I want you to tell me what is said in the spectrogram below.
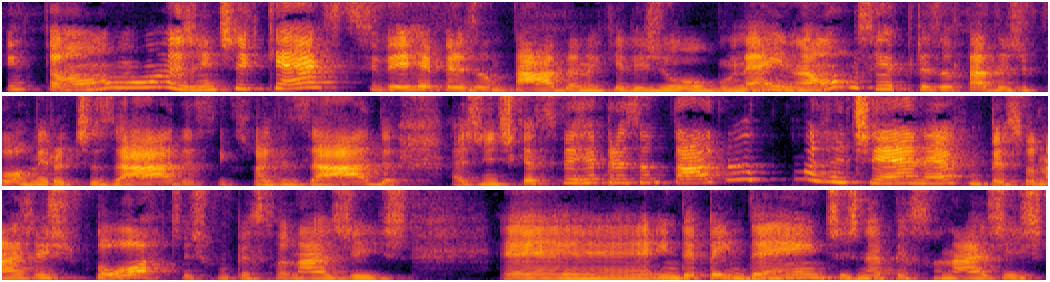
Então, a gente quer se ver representada naquele jogo, né? E não se representada de forma erotizada, sexualizada. A gente quer se ver representada como a gente é, né? Com personagens fortes, com personagens é, independentes, né? Personagens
